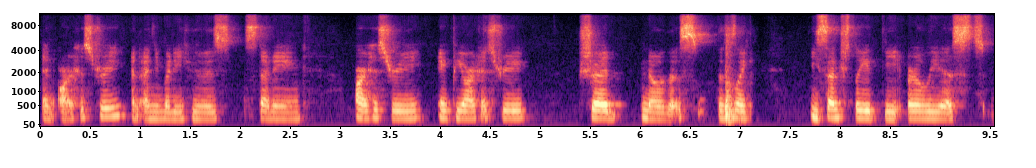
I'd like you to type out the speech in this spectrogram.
in art history, and anybody who is studying art history, AP art history, should know this. This is like essentially the earliest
